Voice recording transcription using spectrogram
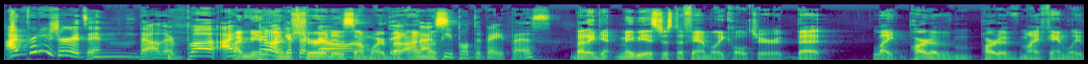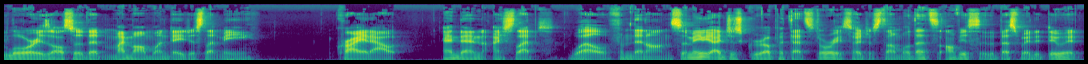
I'm pretty sure it's in the other, but I, I mean, feel like I'm it's a sure it is somewhere, but I must- people debate this. But again, maybe it's just a family culture that like part of part of my family lore is also that my mom one day just let me cry it out and then I slept well from then on. So maybe I just grew up with that story. So I just thought, well, that's obviously the best way to do it.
